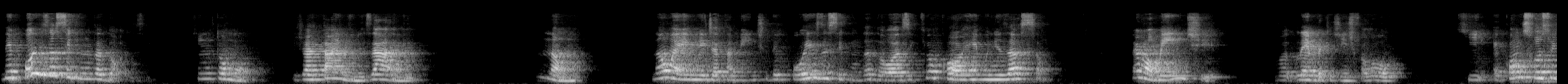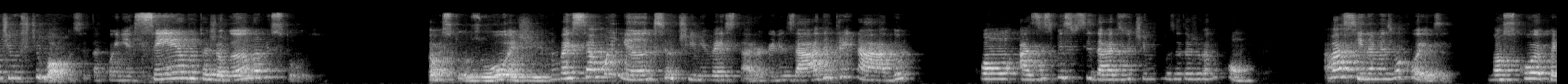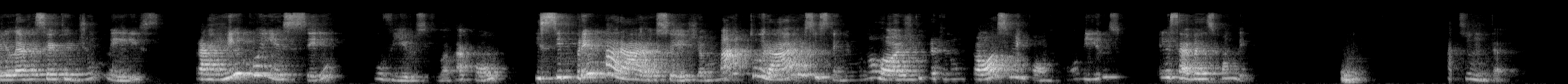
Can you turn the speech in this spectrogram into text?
Depois da segunda dose, quem tomou já está imunizado? Não. Não é imediatamente depois da segunda dose que ocorre a imunização. Normalmente, lembra que a gente falou que é como se fosse um time de futebol. Você está conhecendo, está jogando amistoso. O amistoso hoje não vai ser amanhã que seu time vai estar organizado e treinado com as especificidades do time que você está jogando contra. A vacina é a mesma coisa. Nosso corpo ele leva cerca de um mês para reconhecer o vírus que o atacou e se preparar, ou seja, maturar o sistema imunológico para que num próximo encontro com o vírus ele saiba responder. A quinta,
